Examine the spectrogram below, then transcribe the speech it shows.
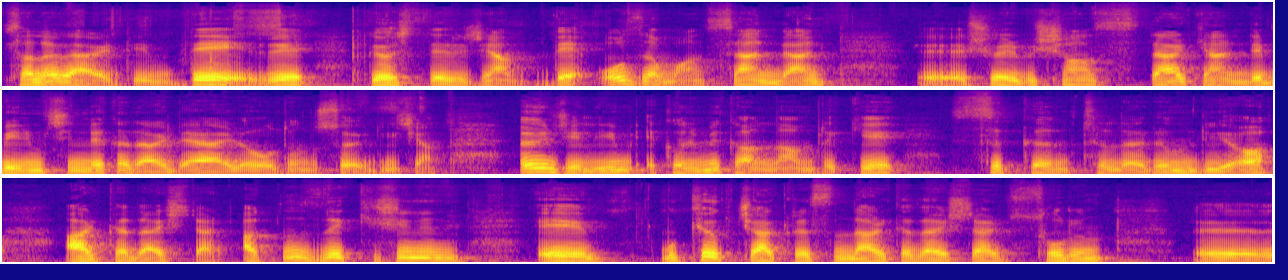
sana verdiğim değeri göstereceğim ve o zaman senden şöyle bir şans isterken de benim için ne kadar değerli olduğunu söyleyeceğim. Önceliğim ekonomik anlamdaki sıkıntılarım diyor arkadaşlar. Aklınızdaki kişinin e, bu kök çakrasında arkadaşlar sorun e,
